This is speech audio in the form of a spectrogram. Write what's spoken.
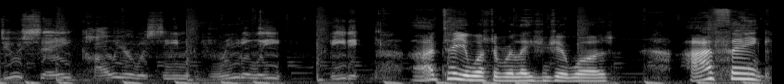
do say Collier was seen brutally beating. I'll tell you what the relationship was. I think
